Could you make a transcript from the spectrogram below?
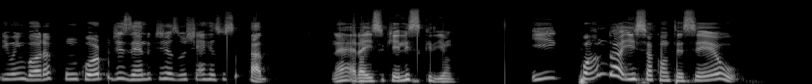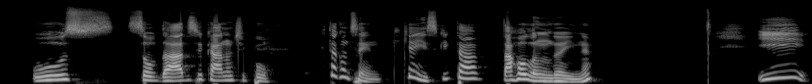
iam embora com o corpo dizendo que Jesus tinha ressuscitado. Né? Era isso que eles criam. E quando isso aconteceu, os soldados ficaram tipo: o que está acontecendo? O que é isso? O que está tá rolando aí, né? E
